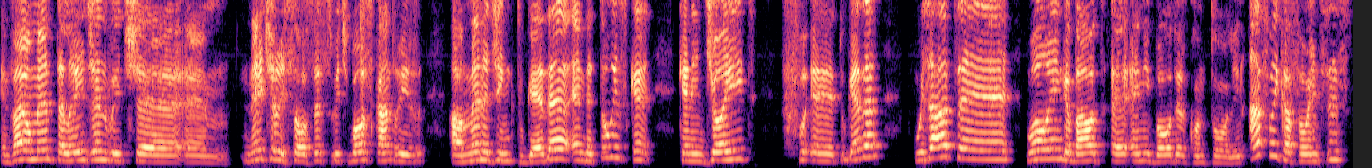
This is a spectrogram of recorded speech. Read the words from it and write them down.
environmental region, which uh, um, nature resources, which both countries are managing together, and the tourists can can enjoy it uh, together without uh, worrying about uh, any border control. In Africa, for instance,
